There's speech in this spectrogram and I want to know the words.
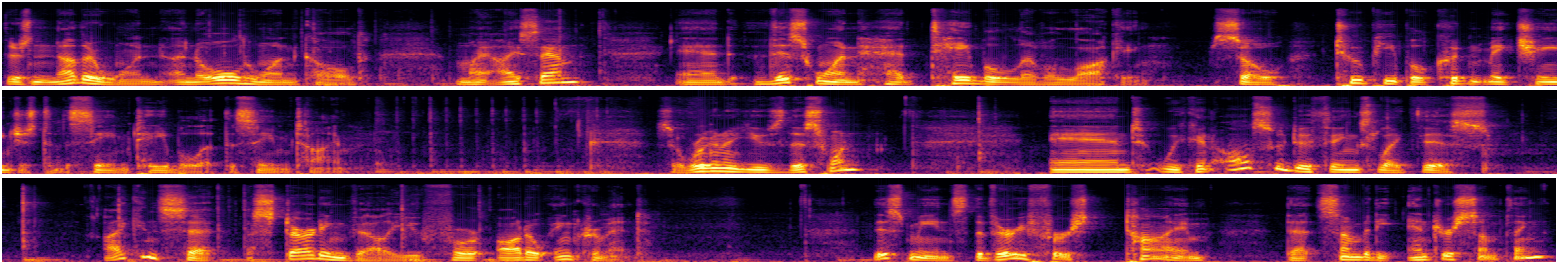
There's another one, an old one called MyISAM, and this one had table level locking. So two people couldn't make changes to the same table at the same time. So we're going to use this one. And we can also do things like this. I can set a starting value for auto increment. This means the very first time that somebody enters something,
